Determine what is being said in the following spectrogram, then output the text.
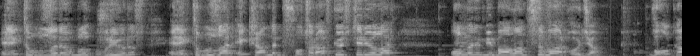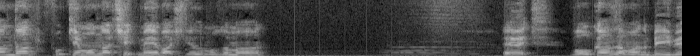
Elektabuzları bu- vuruyoruz. Elektabuzlar ekranda bir fotoğraf gösteriyorlar. Onların bir bağlantısı var hocam. Volkan'dan Pokemon'lar çekmeye başlayalım o zaman. Evet. Volkan zamanı baby.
